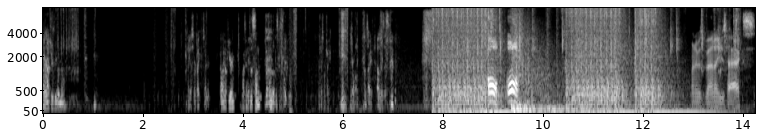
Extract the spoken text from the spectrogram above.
I got you, Vito, now. I'm up here. The oh, sun. Oh, oh! My name Ben, I use hacks.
